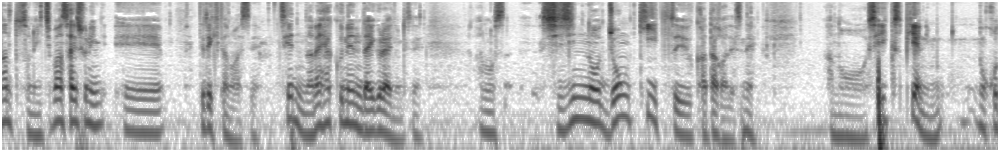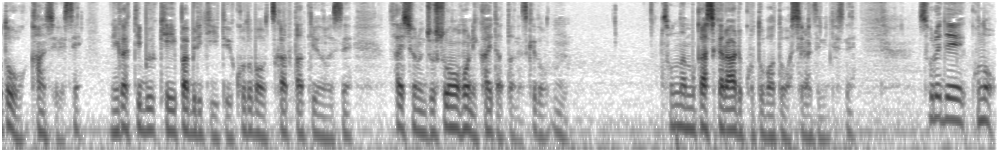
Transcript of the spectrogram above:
なんとその一番最初に、えー、出てきたのはですね1700年代ぐらいのですねあの詩人のジョン・キーツという方がですねあのシェイクスピアにのことを関してですねネガティブ・ケイパビリティという言葉を使ったっていうのをですね最初の序章の方に書いてあったんですけど、うん、そんな昔からある言葉とは知らずにですねそれでこの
